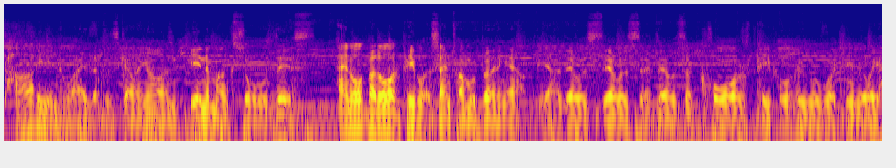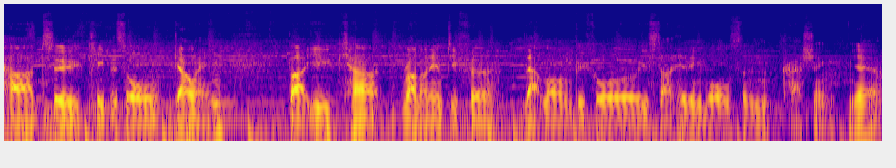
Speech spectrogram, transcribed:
party in a way that was going on in amongst all of this. And but a lot of people at the same time were burning out. You know, there was there was there was a core of people who were working really hard to keep this all going, but you can't run on empty for that long before you start hitting walls and crashing. Yeah.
